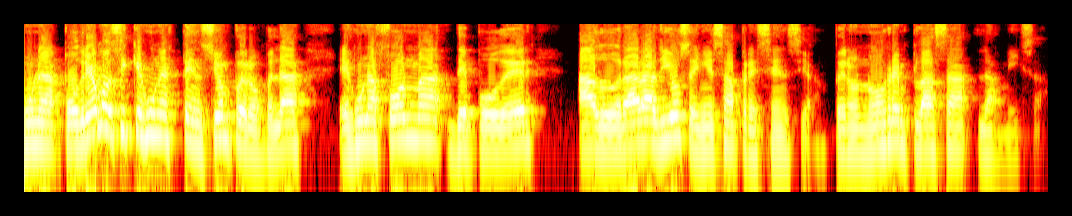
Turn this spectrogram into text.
una, podríamos decir que es una extensión, pero, ¿verdad? Es una forma de poder adorar a Dios en esa presencia, pero no reemplaza la misa.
